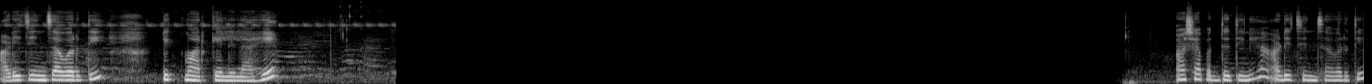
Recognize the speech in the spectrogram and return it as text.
अडीच इंचावरती टिक मार्क केलेला आहे. अशा पद्धतीने अडीच इंचावरती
